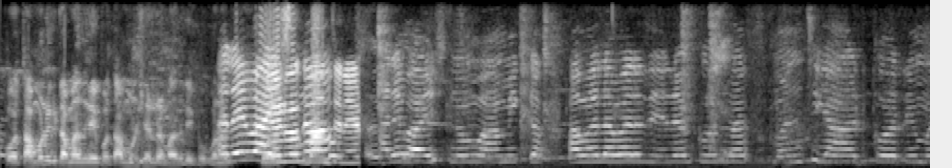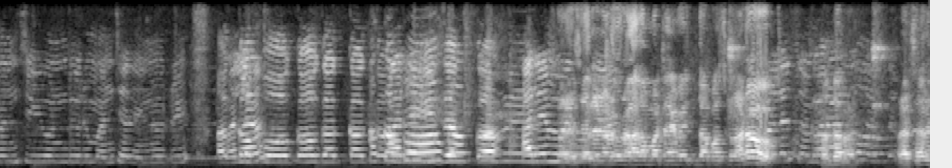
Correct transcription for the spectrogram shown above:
ఓ తమ్మునికి ఇట్లా మంది అయిపో తమ్ముని చెల్లె మంది అయిపో అరే వైష్ణవ్ వామిక అవరవర తిరగకుర్రా మంచిగా ఆడుకోర్రి మంచిగా ఉండుర్రి మంచిగా తినుర్రి. అక్క పోకోగక్క అరే సరే రాదమ్మా టైం అవుతుందా నాడు. రా, సరే.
